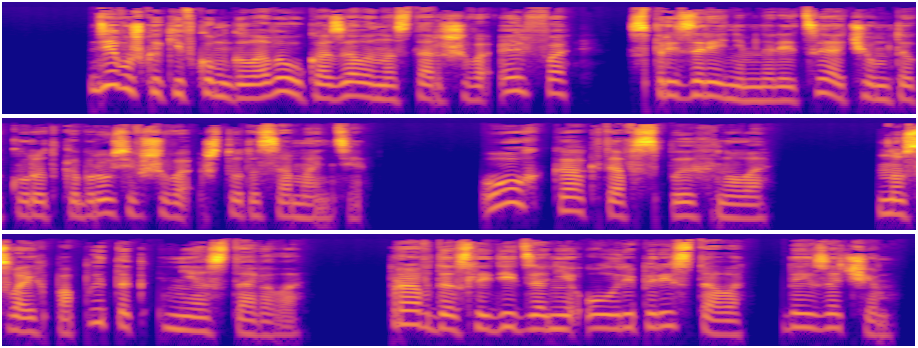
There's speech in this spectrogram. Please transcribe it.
Девушка кивком головы указала на старшего эльфа с презрением на лице о чем-то коротко бросившего что-то Саманте. Ох, как-то вспыхнула. Но своих попыток не оставила. Правда, следить за ней Олри перестала, да и зачем.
